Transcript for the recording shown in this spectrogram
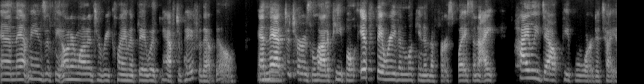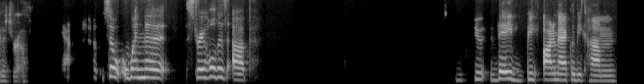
And that means if the owner wanted to reclaim it, they would have to pay for that bill. And Mhm. that deters a lot of people if they were even looking in the first place. And I highly doubt people were, to tell you the truth. Yeah. So when the stray hold is up, do they be automatically become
